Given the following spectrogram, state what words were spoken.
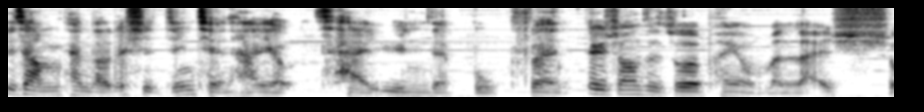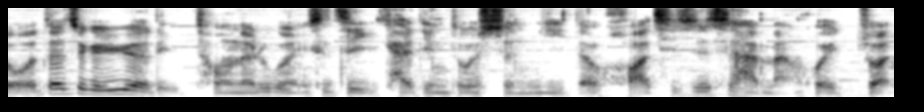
接下来我们看到的是金钱还有财运的部分。对双子座的朋友们来说，在这个月里头呢，如果你是自己开店做生意的话，其实是还蛮会赚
